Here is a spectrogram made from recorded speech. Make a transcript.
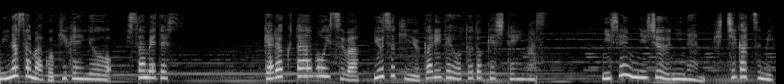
皆様ごきげんよう、ひさめです。キャラクターボイスは、ゆずきゆかりでお届けしています。2022年7月3日、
